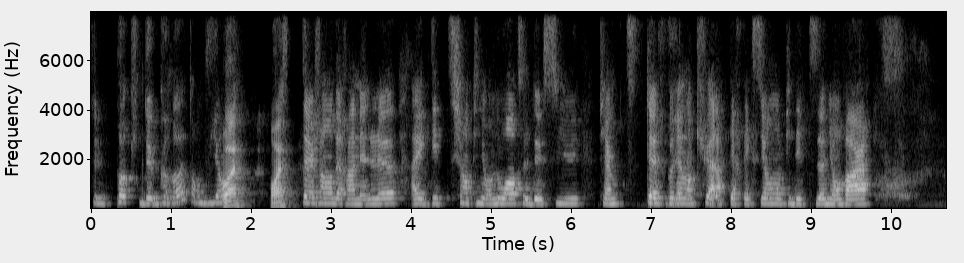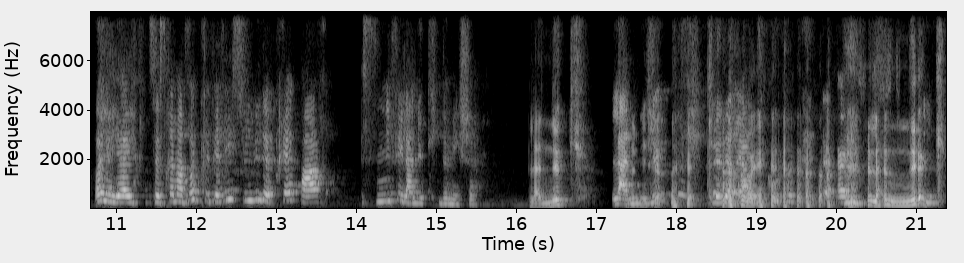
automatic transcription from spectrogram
c'est une poque de gras ton bouillon. Ouais, ouais. Ce genre de ramen-là, avec des petits champignons noirs sur le dessus, puis un petit œuf vraiment cuit à la perfection, puis des petits oignons verts. Aïe, aïe, aïe. Ce serait ma drogue préférée, suivie de près par sniffer la nuque de mes chats. La nuque. La De mes nuque, chats. le derrière un, La nuque.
